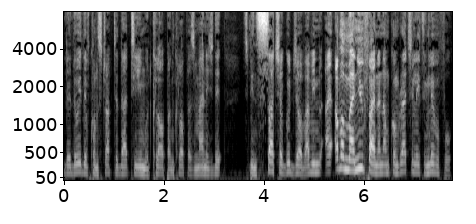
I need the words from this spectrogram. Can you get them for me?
The, the way they've constructed that team with Klopp and Klopp has managed it. It's been such a good job. I mean, I, I'm a Manu fan and I'm congratulating Liverpool.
